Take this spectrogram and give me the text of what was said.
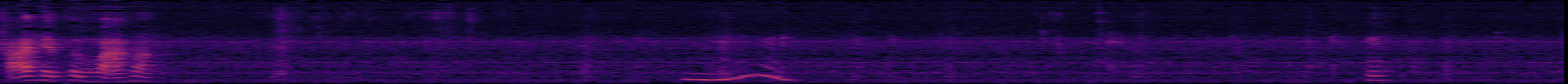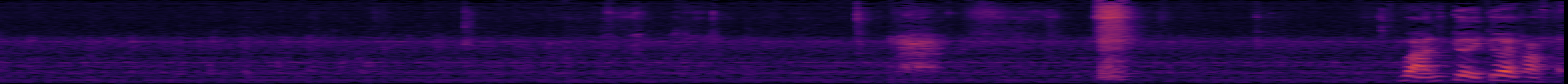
ขาเห็ดเพิงหวานค่ะหวานเจ่อยๆค่ะ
